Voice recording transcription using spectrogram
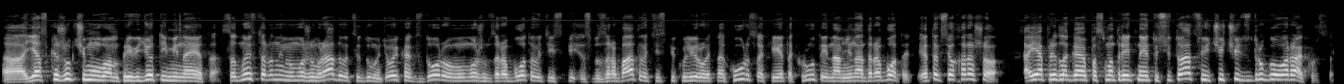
А, Я скажу, к чему вам приведет именно это. С одной стороны, мы можем радоваться и думать, ой, как здорово, мы можем зарабатывать и зарабатывать и спекулировать на курсах, и это круто, и нам не надо работать. Это все хорошо. А я предлагаю посмотреть на эту ситуацию чуть-чуть с другого ракурса.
